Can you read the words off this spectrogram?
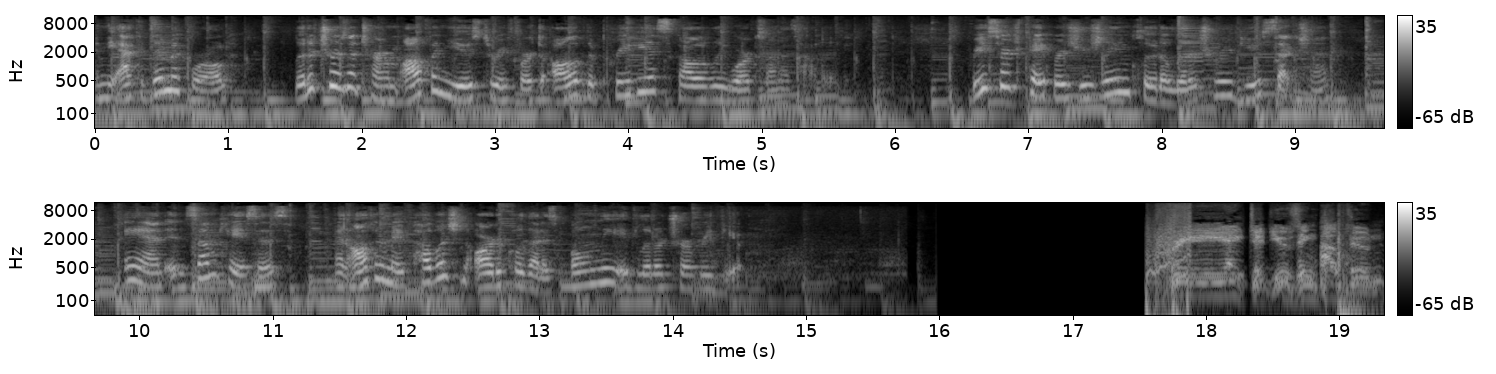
in the academic world, literature is a term often used to refer to all of the previous scholarly works on a topic. Research papers usually include a literature review section, and in some cases, an author may publish an article that is only a literature review. Created using Powtoon.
